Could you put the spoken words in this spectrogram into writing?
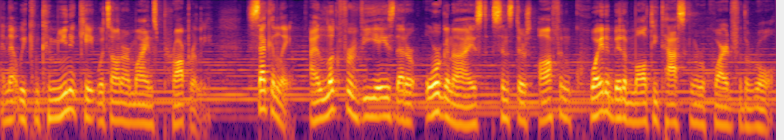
and that we can communicate what's on our minds properly. Secondly, I look for VAs that are organized since there's often quite a bit of multitasking required for the role.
